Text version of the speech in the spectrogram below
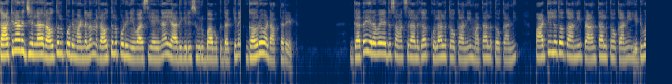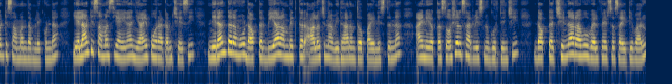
కాకినాడ జిల్లా రౌతులపూడి మండలం రౌతులపూడి నివాసి అయిన యాదగిరి సూరిబాబుకు దక్కిన గౌరవ డాక్టరేట్. గత ఇరవై ఐదు సంవత్సరాలుగా కులాలతో కానీ మతాలతో కానీ పార్టీలతో కానీ ప్రాంతాలతో కానీ ఎటువంటి సంబంధం లేకుండా ఎలాంటి సమస్య అయినా న్యాయ పోరాటం చేసి నిరంతరము డాక్టర్ బిఆర్ అంబేద్కర్ ఆలోచన విధానంతో పయనిస్తున్న ఆయన యొక్క సోషల్ సర్వీస్ను గుర్తించి డాక్టర్ చిన్నారావు వెల్ఫేర్ సొసైటీ వారు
